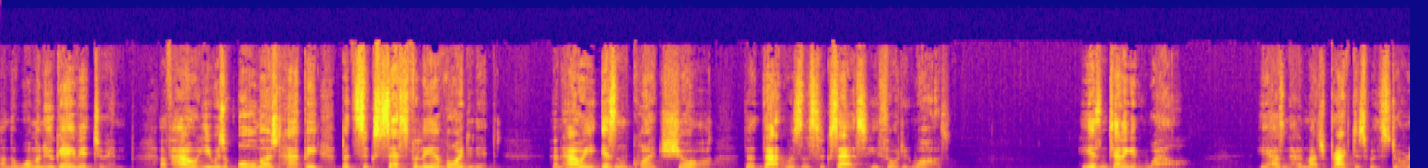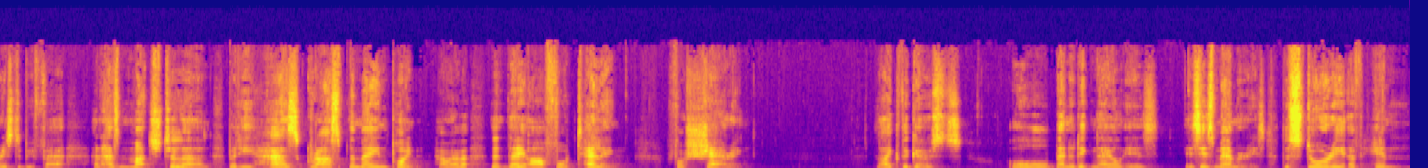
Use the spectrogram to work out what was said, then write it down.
and the woman who gave it to him, of how he was almost happy but successfully avoided it, and how he isn't quite sure that that was the success he thought it was. He isn't telling it well. He hasn't had much practice with stories, to be fair, and has much to learn, but he has grasped the main point, however, that they are for telling, for sharing. Like the ghosts, all Benedict Nail is, is his memories, the story of him,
